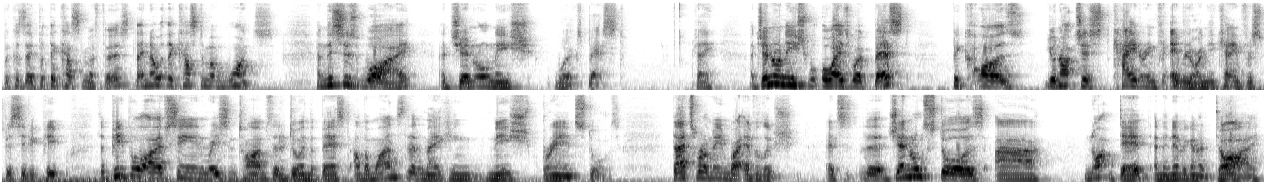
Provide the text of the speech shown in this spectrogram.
because they put their customer first. They know what their customer wants. And this is why a general niche works best. Okay. A general niche will always work best because you're not just catering for everyone, you're catering for specific people. The people I've seen in recent times that are doing the best are the ones that are making niche brand stores. That's what I mean by evolution. It's the general stores are not dead and they're never going to die,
